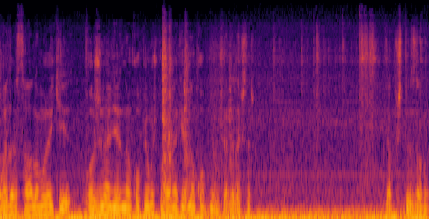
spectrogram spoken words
O kadar sağlam oluyor ki orijinal yerinden kopuyormuş, bu kaynak yerinden kopmuyormuş arkadaşlar. Yapıştığı zaman.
